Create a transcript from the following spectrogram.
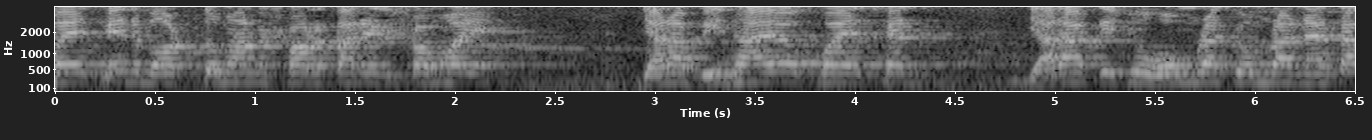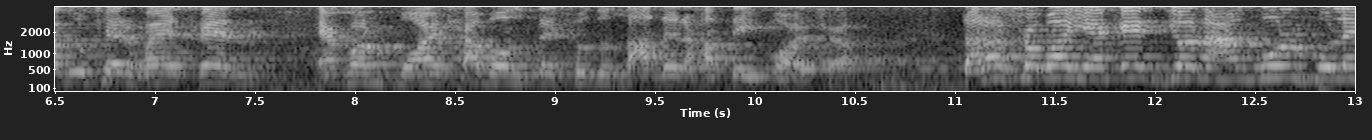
হয়েছেন, বর্তমান সরকারের সময়ে যারা বিধায়ক হয়েছেন, যারা কিছু হোমরা চোমরা নেতাগুছের হয়েছেন, এখন পয়সা বলতে শুধু তাদের হাতেই পয়সা। তারা সবাই এক একজন আঙ্গুল ফুলে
